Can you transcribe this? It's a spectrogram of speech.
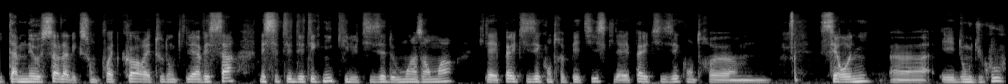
il t'amenait au sol avec son poids de corps et tout. Donc il avait ça, mais c'était des techniques qu'il utilisait de moins en moins, qu'il n'avait pas utilisé contre Pétis, qu'il n'avait pas utilisé contre euh, Cerrone. Euh, et donc du coup,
